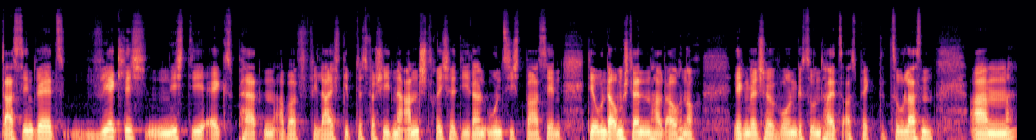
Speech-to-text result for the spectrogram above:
Da sind wir jetzt wirklich nicht die Experten, aber vielleicht gibt es verschiedene Anstriche, die dann unsichtbar sind, die unter Umständen halt auch noch irgendwelche Wohngesundheitsaspekte zulassen, ähm,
